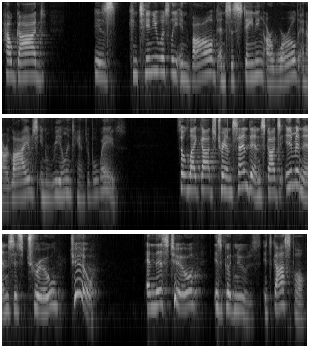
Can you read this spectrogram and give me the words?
how God is continuously involved and sustaining our world and our lives in real and tangible ways. So, like God's transcendence, God's immanence is true too. And this too is good news, it's gospel.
